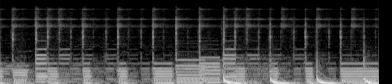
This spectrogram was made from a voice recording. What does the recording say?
Thank you.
